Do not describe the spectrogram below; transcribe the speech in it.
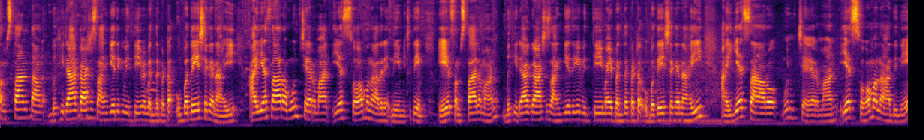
സംസ്ഥാനത്താണ് ബഹിരാകാശ സാങ്കേതിക വിദ്യയുമായി ബന്ധപ്പെട്ട ഉപദേശകനായി ഐ എസ് ആർ മുൻ ചെയർമാൻ എസ് സോമനാഥനെ നിയമിച്ചത്? ഏത് സംസ്ഥാനമാണ് ബഹിരാകാശ സാങ്കേതിക വിദ്യയുമായി ബന്ധപ്പെട്ട ഉപദേശകനായി ഐ എസ് ആർ മുൻ ചെയർമാൻ എസ് സോമനാഥിനെ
